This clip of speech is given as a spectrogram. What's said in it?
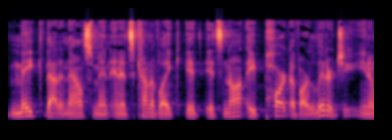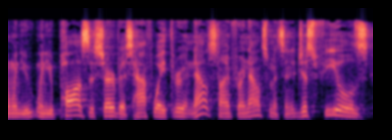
make that announcement and it's kind of like it, it's not a part of our liturgy you know when you when you pause the service halfway through and now it's time for announcements and it just feels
